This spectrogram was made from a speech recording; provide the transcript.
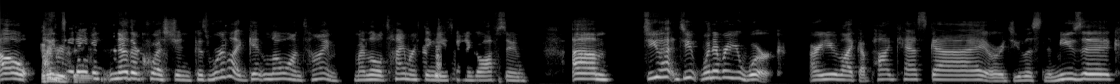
Oh, Everything. I did have another question because we're like getting low on time. My little timer thingy is going to go off soon. Um, do you have do you, whenever you work? Are you like a podcast guy or do you listen to music?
